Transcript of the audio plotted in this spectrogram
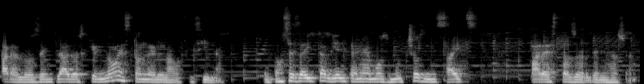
para los empleados que no están en la oficina. Entonces ahí también tenemos muchos insights para estas organizaciones.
